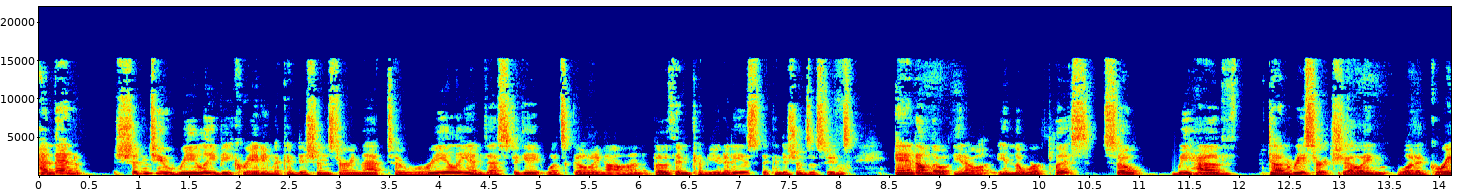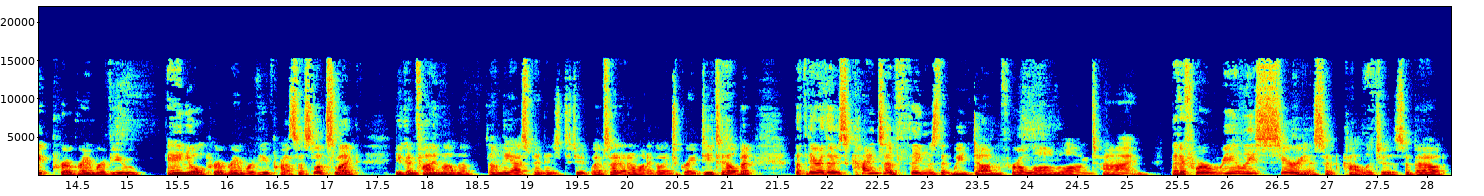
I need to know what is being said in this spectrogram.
And then shouldn't you really be creating the conditions during that to really investigate what's going on both in communities the conditions of students and on the you know in the workplace so we have done research showing what a great program review annual program review process looks like you can find on the on the Aspen Institute website. I don't want to go into great detail, but but there are those kinds of things that we've done for a long, long time. That if we're really serious at colleges about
